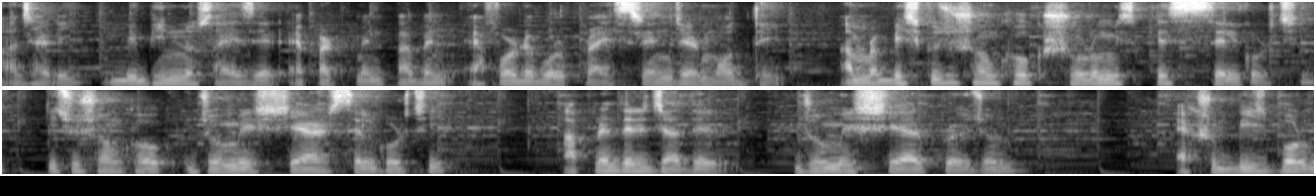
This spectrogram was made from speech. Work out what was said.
মাঝারি, বিভিন্ন সাইজের অ্যাপার্টমেন্ট পাবেন অ্যাফোর্ডেবল প্রাইস রেঞ্জের মধ্যেই। আমরা বেশ কিছু সংখ্যক শোরুম স্পেস সেল করছি, কিছু সংখ্যক জমির শেয়ার সেল করছি। আপনাদের যাদের জমির শেয়ার প্রয়োজন, একশো বিশ বর্গ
